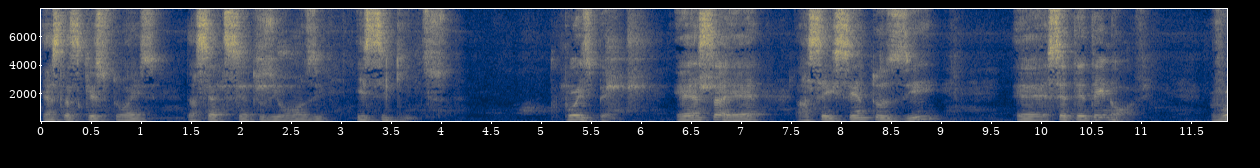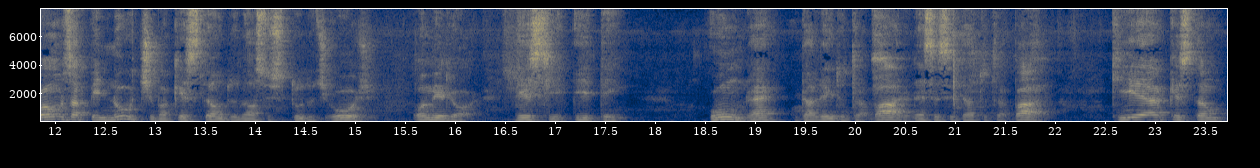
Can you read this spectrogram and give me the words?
estas questões das 711 e seguintes. Pois bem, essa é a 679. Vamos à penúltima questão do nosso estudo de hoje, ou melhor, desse item 1, né, da lei do trabalho, necessidade do trabalho, que é a questão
